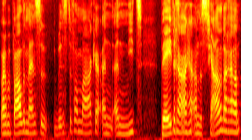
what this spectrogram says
waar bepaalde mensen winsten van maken en, en niet bijdragen aan de schade daaraan.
